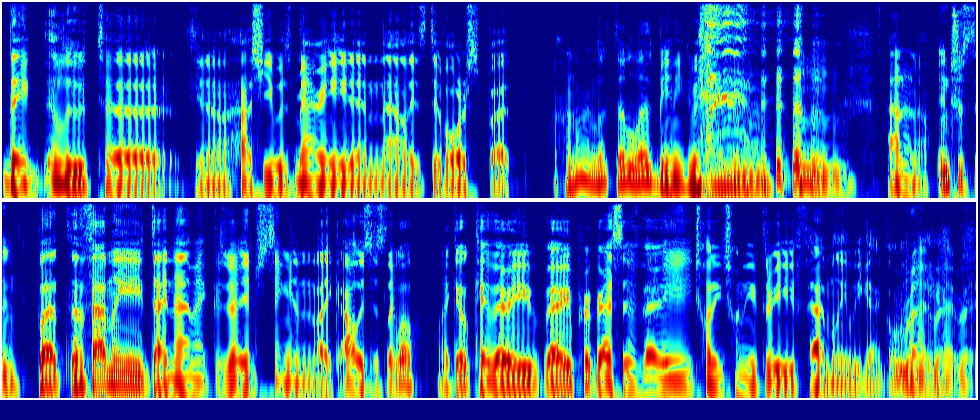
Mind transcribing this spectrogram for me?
they allude to you know how she was married and now is divorced, but I don't know. It looked a little lesbian to me. Hmm. I don't know, Interesting. but the family dynamic was very interesting, and like I was just like, whoa, Like, okay, very, very progressive, very 2023 family we got going. Right, here. right, right.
